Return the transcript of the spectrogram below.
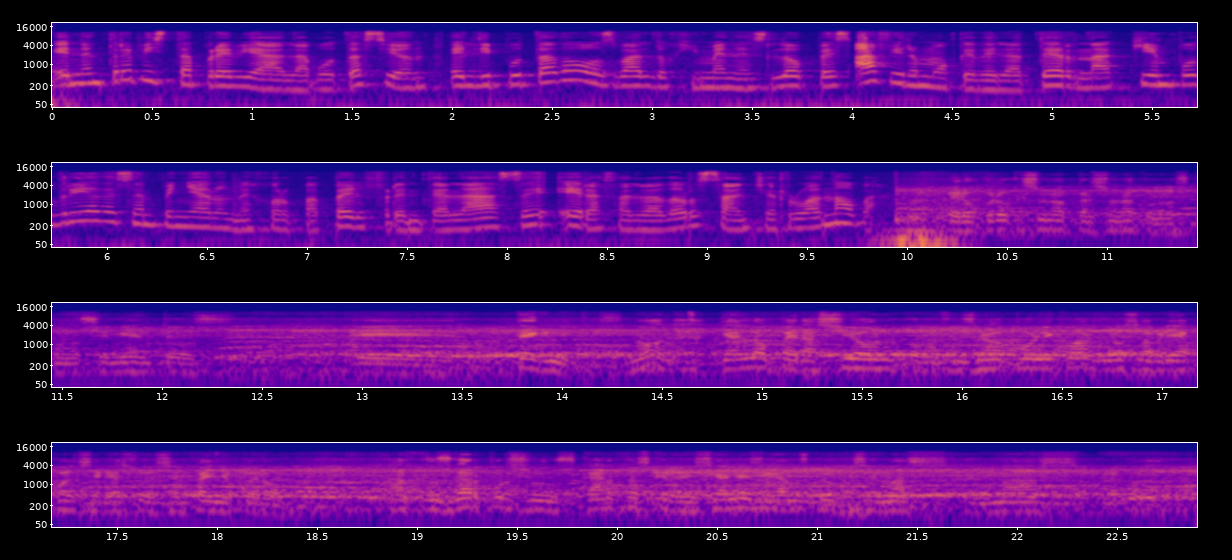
En entrevista previa a la votación, el diputado Osvaldo Jiménez López afirmó que de la terna, quien podría desempeñar un mejor papel frente a la ACE era Salvador Sánchez Ruanova. Pero creo que es una persona con los conocimientos eh, técnicos, ¿no? Ya en la operación como funcionario público no sabría cuál sería su desempeño, pero a juzgar por sus cartas credenciales, digamos, creo que es el más, el más preparado.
